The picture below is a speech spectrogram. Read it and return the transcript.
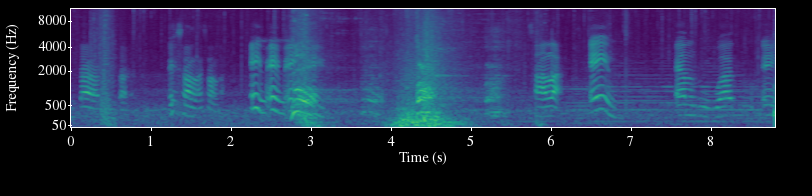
Bentar, bentar. Eh, salah, salah. Aim, aim, aim, aim. Salah. Aim. L2 to aim.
